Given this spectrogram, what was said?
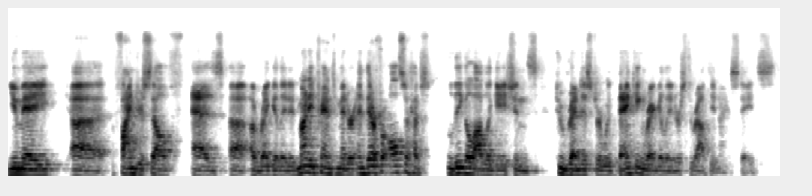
you may uh, find yourself as a, a regulated money transmitter, and therefore also have legal obligations to register with banking regulators throughout the United States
